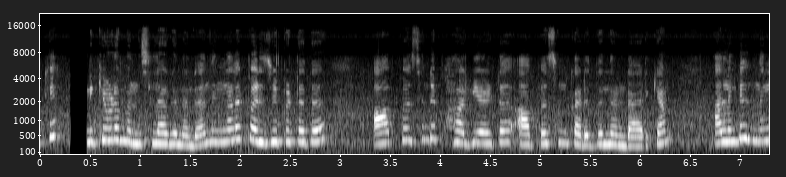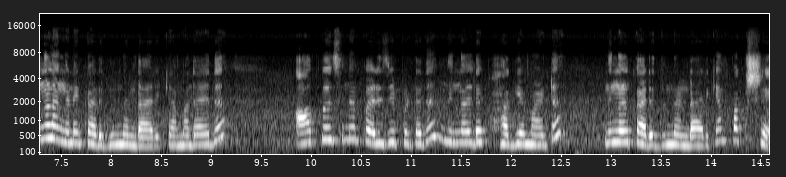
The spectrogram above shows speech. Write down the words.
ഓക്കെ എനിക്കിവിടെ മനസ്സിലാകുന്നത് നിങ്ങളെ പരിചയപ്പെട്ടത് ആ പേഴ്സന്റെ ഭാഗ്യമായിട്ട് ആ പേഴ്സൺ കരുതുന്നുണ്ടായിരിക്കാം. അല്ലെങ്കിൽ നിങ്ങളങ്ങനെ കരുതുന്നുണ്ടായിരിക്കാം. അതായത് ആ പേഴ്സണെ പരിചയപ്പെട്ടത് നിങ്ങളുടെ ഭാഗ്യമായിട്ട് നിങ്ങൾ കരുതുന്നുണ്ടായിരിക്കാം. പക്ഷേ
